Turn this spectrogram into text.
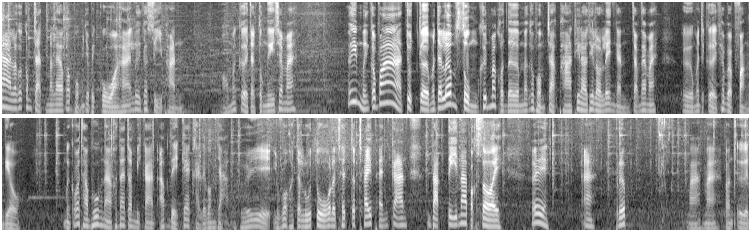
ด้าแล้วก็กำจัดมาแล้วครับผมอย่าไปกลัวฮะเลือดแค่4,000อ๋อมันเกิดจากตรงนี้ใช่ไหม เฮ้ยเหมือนกับว่าจุดเกิดมันจะเริ่มสุ่มขึ้นมากกว่าเดิมนะครับผมจากพาร์ทที่แล้วที่เราเล่นกันจำได้ไหมเออมันจะเกิดแค่แบบฝั่งเดียว เหมือนกับว่าทางผู้พัฒนาเขาน่าจะมีการอัปเดตแก้ไขอะไรบางอย่างเฮ้ยหรือว่าเขาจะรู้ตัวแล้วจะใช้แผนการดักตีหน้าปักซอยเฮ้ยอะปึ๊บมามาก่อนอื่น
